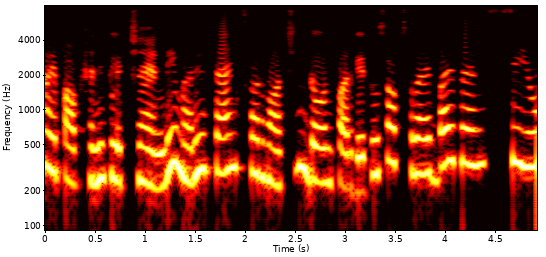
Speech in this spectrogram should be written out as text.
హైప్ ఆప్షన్ క్లిక్ చేయండి. మరి thanks for watching. Don't forget to subscribe. Bye friends. See you.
